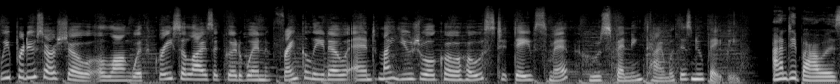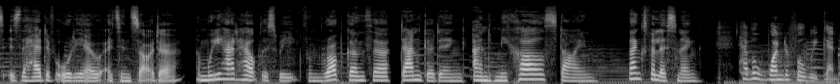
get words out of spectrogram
We produce our show along with Grace Eliza Goodwin, Frank Alito, and my usual co host, Dave Smith, who's spending time with his new baby. Andy Bowers is the head of audio at Insider, and we had help this week from Rob Gunther, Dan Gooding, and Michal Stein. Thanks for listening. Have a wonderful weekend.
